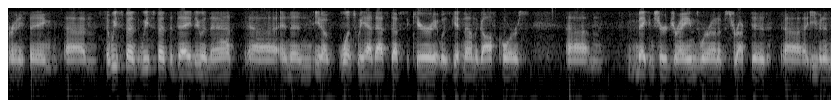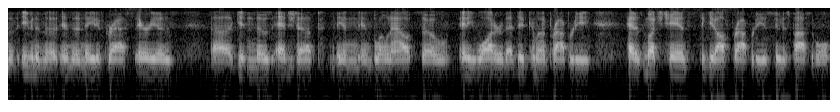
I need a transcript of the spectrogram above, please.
or anything. Um, so we spent we spent the day doing that, uh, and then you know once we had that stuff secured, it was getting on the golf course um, making sure drains were unobstructed, uh, even in the even in the in the native grass areas, uh, getting those edged up and, and blown out. So any water that did come on property had as much chance to get off property as soon as possible.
